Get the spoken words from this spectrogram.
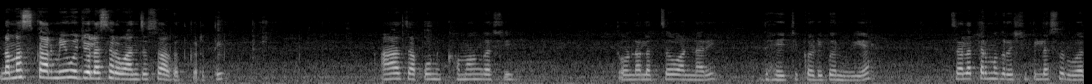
नमस्कार मी उज्ज्वला सर्वांचं स्वागत करते. आज आपण खमंग अशी तोंडाला चव आणणारी दह्याची कढी बनवूया. चला तर मग रेसिपीला सुरुवात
